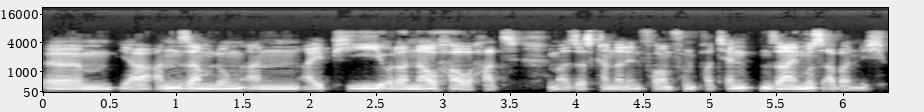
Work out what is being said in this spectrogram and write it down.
ähm, ja, Ansammlung an IP oder Know-how hat. Also das kann dann in Form von Patenten sein, muss aber nicht.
